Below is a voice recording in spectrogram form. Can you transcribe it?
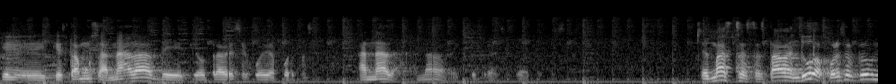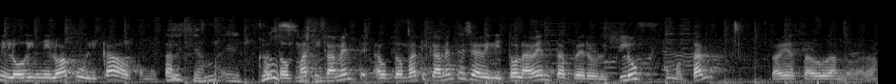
que, estamos a nada de que otra vez se juegue a puertas. a nada, a nada de que otra vez se pueda protestar. Es más, hasta estaba en duda, por eso el club ni lo, ni lo ha publicado como tal. Sí, se llama el club. Automáticamente, automáticamente se habilitó la venta, pero el club como tal todavía está dudando, ¿verdad?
